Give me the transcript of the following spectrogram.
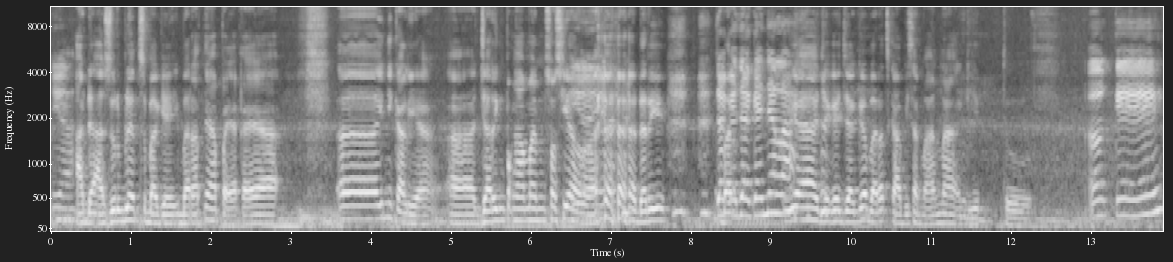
Iya. ada Azure Blade sebagai ibaratnya apa ya kayak eh ini kali ya eh, jaring pengaman sosial Iya, dari Jaga-jaganya lah. Iya, jaga-jaga barat kehabisan mana gitu. Oke,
